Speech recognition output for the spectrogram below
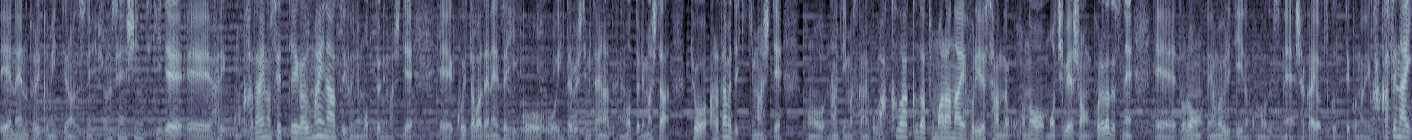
ANA の取り組みっていうのはですね非常に先進的で、えー、やはりこの課題の設定がうまいなというふうに思っておりまして、えー、こういった場でねぜひこうインタビューしてみたいなというふうに思っておりました。今日改めて聞きましてこの何て言いますかねこうワクワクが止まらない堀江さんのこのモチベーションこれがですね、えー、ドローンエアモビリティのこのですね社会を作っていくのに欠かせない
